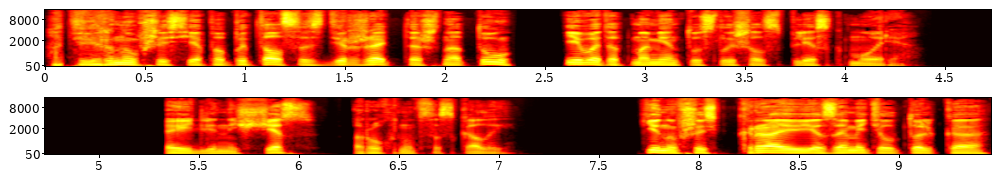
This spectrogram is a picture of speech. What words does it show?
Отвернувшись, я попытался сдержать тошноту и в этот момент услышал всплеск моря. Эйдлин исчез, рухнув со скалы. Кинувшись к краю, я заметил только,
